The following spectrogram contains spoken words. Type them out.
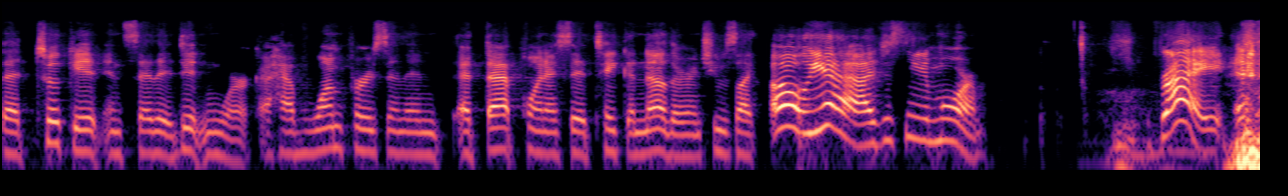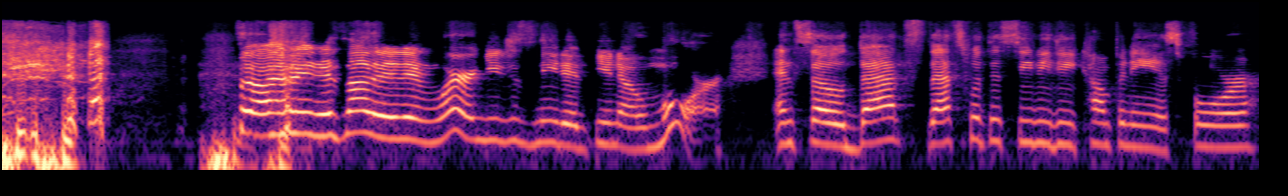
that took it and said it didn't work. I have one person, and at that point, I said, take another, and she was like, oh yeah, I just needed more. right. so I mean, it's not that it didn't work; you just needed, you know, more. And so that's that's what the CBD company is for.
